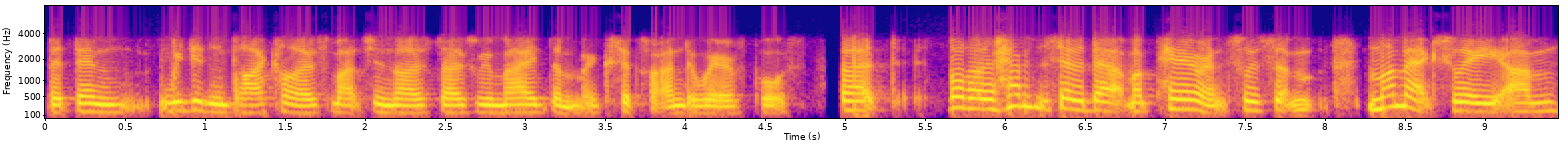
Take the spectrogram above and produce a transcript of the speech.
But then we didn't buy clothes much in those days. We made them, except for underwear, of course. But what I haven't said about my parents was that mum actually, um,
